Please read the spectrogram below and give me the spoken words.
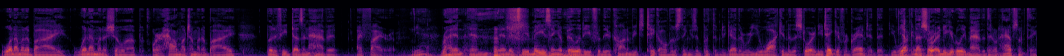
what I'm going to buy, when I'm going to show up, or how much I'm going to buy, but if he doesn't have it, I fire him." Yeah, right. And and and it's the amazing ability for the economy to take all those things and put them together. Where you walk into the store and you take it for granted that you walk Yep, into the store right. and you get really mad that they don't have something,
